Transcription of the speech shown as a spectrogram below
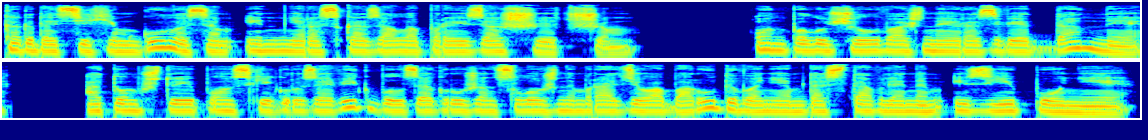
когда тихим голосом Ин мне рассказал о произошедшем. Он получил важные разведданные о том, что японский грузовик был загружен сложным радиооборудованием, доставленным из Японии.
